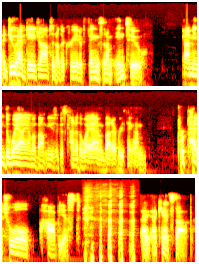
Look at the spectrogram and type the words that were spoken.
I do have day jobs and other creative things that I'm into. I mean, the way I am about music is kind of the way I am about everything. I'm perpetual hobbyist. I, I can't stop.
